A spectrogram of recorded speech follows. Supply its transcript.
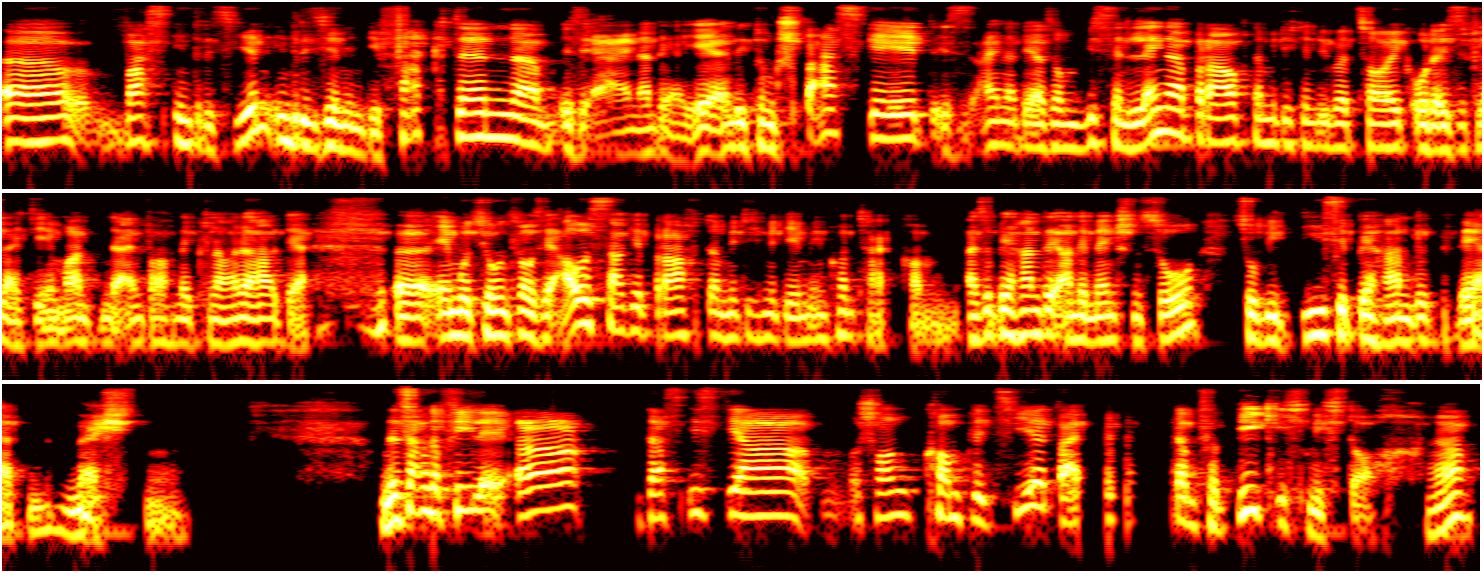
was interessieren? Interessieren ihn die Fakten? Äh, ist er einer, der eher Richtung Spaß geht? Ist es einer, der so ein bisschen länger braucht, damit ich den überzeuge? Oder ist es vielleicht jemand, der einfach eine klare, halt der äh, emotionslose Aussage braucht, damit ich mit dem in Kontakt komme? Also behandle andere Menschen so, so wie diese behandelt werden möchten. Und jetzt sagen da viele, äh, das ist ja schon kompliziert, weil dann verbiege ich mich doch. Ja?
